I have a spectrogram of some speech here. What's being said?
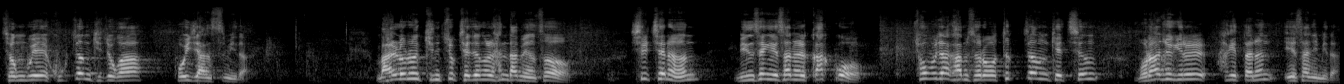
정부의 국정 기조가 보이지 않습니다. 말로는 긴축 재정을 한다면서 실체는 민생 예산을 깎고 초부자 감소로 특정 계층 몰아주기를 하겠다는 예산입니다.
